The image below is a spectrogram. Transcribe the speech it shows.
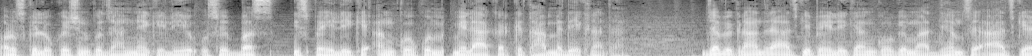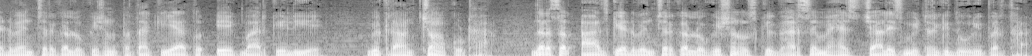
और उसके लोकेशन को जानने के लिए उसे बस इस पहली के अंकों को मिलाकर किताब में देखना था। जब विक्रांत ने आज की पहली के अंकों के माध्यम से आज के एडवेंचर का लोकेशन पता किया तो एक बार के लिए विक्रांत चौंक उठा। दरअसल, आज के एडवेंचर का लोकेशन उसके घर से महज 40 मीटर की दूरी पर था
